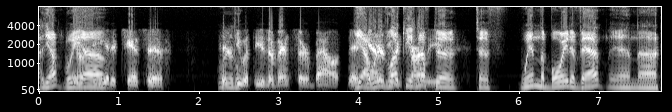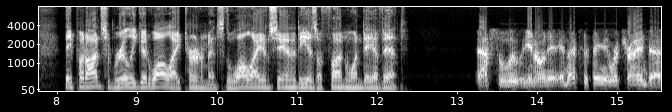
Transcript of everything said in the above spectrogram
Uh, yep. We, you, know, uh, so you get a chance to, to see what these events are about. And, yeah, yeah, we're lucky enough to, to win the Boyd event, and uh, they put on some really good walleye tournaments. The Walleye Insanity is a fun one day event. Absolutely, you know, and, and that's the thing that we're trying to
